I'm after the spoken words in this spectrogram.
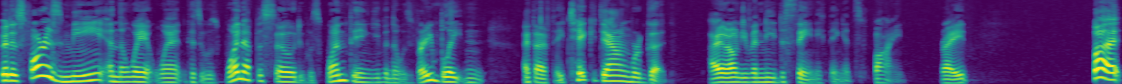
But as far as me and the way it went, because it was one episode, it was one thing, even though it was very blatant, I thought if they take it down, we're good. I don't even need to say anything. It's fine, right? But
